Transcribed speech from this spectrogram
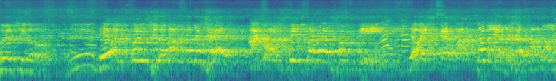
হয়েছিল। ঐক্যই ছিল বাংলাদেশের শক্তি। ঐক্যের মাধ্যমে দেশের মানুষ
